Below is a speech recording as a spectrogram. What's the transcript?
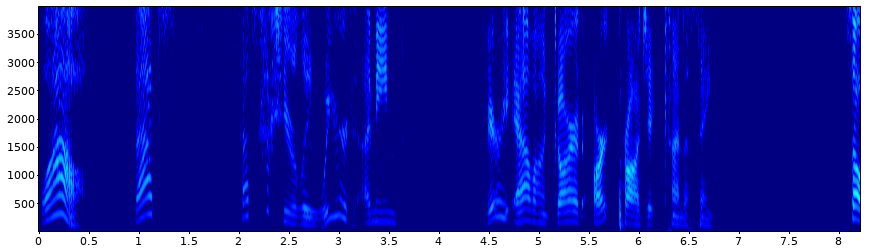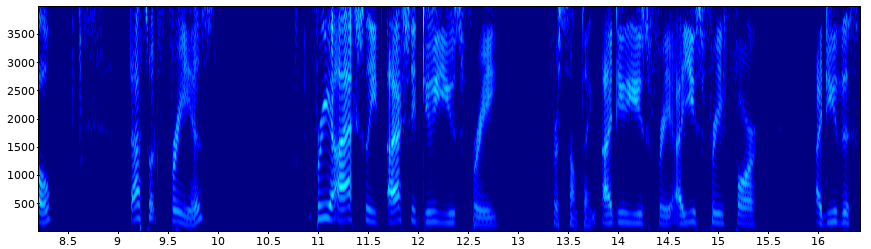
wow, that's that's actually really weird. I mean, very avant-garde art project kind of thing. So that's what free is. free. I actually I actually do use free for something. I do use free. I use free for. I do this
